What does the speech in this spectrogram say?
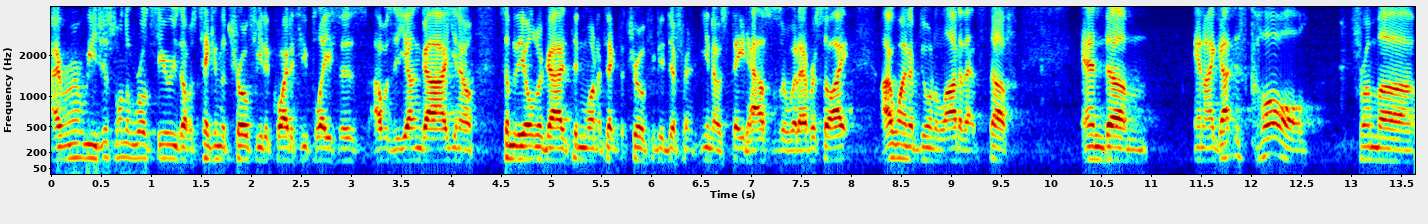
I remember we just won the World Series. I was taking the trophy to quite a few places. I was a young guy, you know. Some of the older guys didn't want to take the trophy to different, you know, state houses or whatever. So I I wound up doing a lot of that stuff, and um and I got this call from uh,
